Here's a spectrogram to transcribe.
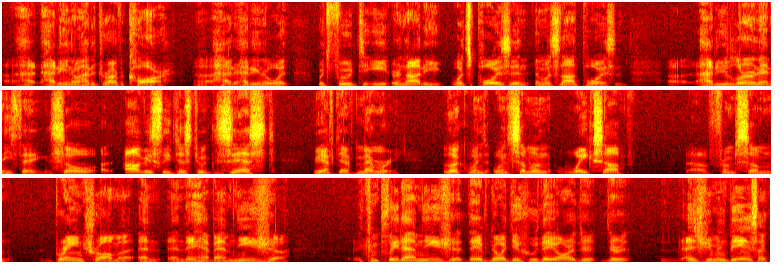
Uh, how, how do you know how to drive a car? Uh, how, do- how do you know what, what food to eat or not eat? What's poison and what's not poison? Uh, how do you learn anything? So, obviously, just to exist, we have to have memory. Look, when, when someone wakes up uh, from some brain trauma and, and they have amnesia, complete amnesia. They have no idea who they are. They're, they're as human beings, like,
